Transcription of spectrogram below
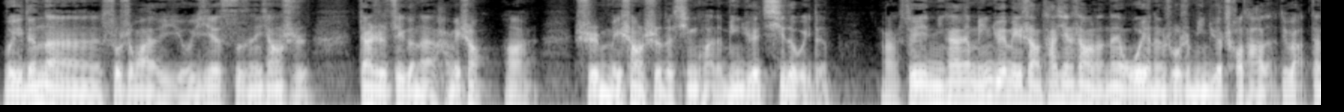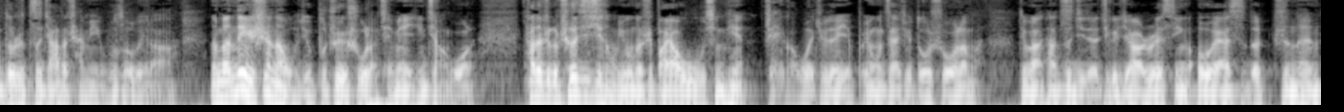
尾灯呢，说实话有一些似曾相识，但是这个呢还没上啊，是没上市的新款的名爵七的尾灯啊，所以你看名爵没上，它先上了，那我也能说是名爵抄它的，对吧？但都是自家的产品，无所谓了啊。那么内饰呢，我就不赘述了，前面已经讲过了，它的这个车机系统用的是八幺五五芯片，这个我觉得也不用再去多说了嘛，对吧？它自己的这个叫 Racing OS 的智能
